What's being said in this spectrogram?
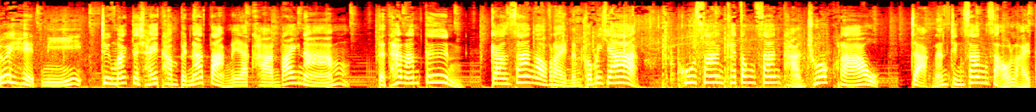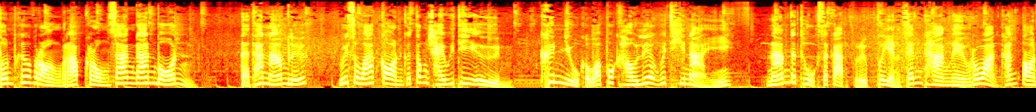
ด้วยเหตุนี้จึงมักจะใช้ทำเป็นหน้าต่างในอาคารใต้น้ำแต่ถ้าน้ำตื้น การสร้างอะไรนั้นก็ไม่ยาก ผู้สร้างแค่ต้องสร้างฐานชั่วคราว จากนั้นจึงสร้างเสาหลายต้นเพื่อรองรับโครงสร้างด้านบน แต่ถ้าน้ำลึก วิศวกรก็ต้องใช้วิธีอื่น ขึ้นอยู่กับว่าพวกเขาเลือกวิธีไหน น้ำจะถูกสกัดหรือเปลี่ยนเส้นทางในระหว่างขั้นตอน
